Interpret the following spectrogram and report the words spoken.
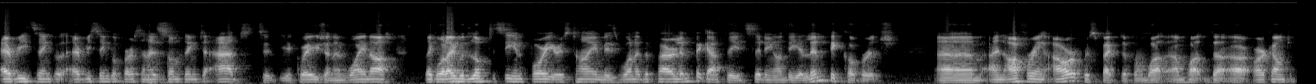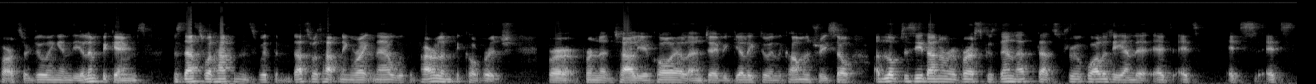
every single every single person has something to add to the equation, and why not? Like what I would love to see in four years' time is one of the Paralympic athletes sitting on the Olympic coverage um, and offering our perspective on what on what the, our, our, counterparts are doing in the Olympic Games, because that's what happens with the, that's what's happening right now with the Paralympic coverage for, for Natalia Coyle and David Gillick doing the commentary. So I'd love to see that in reverse because then that, that's true equality and it, it, it's it's it's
